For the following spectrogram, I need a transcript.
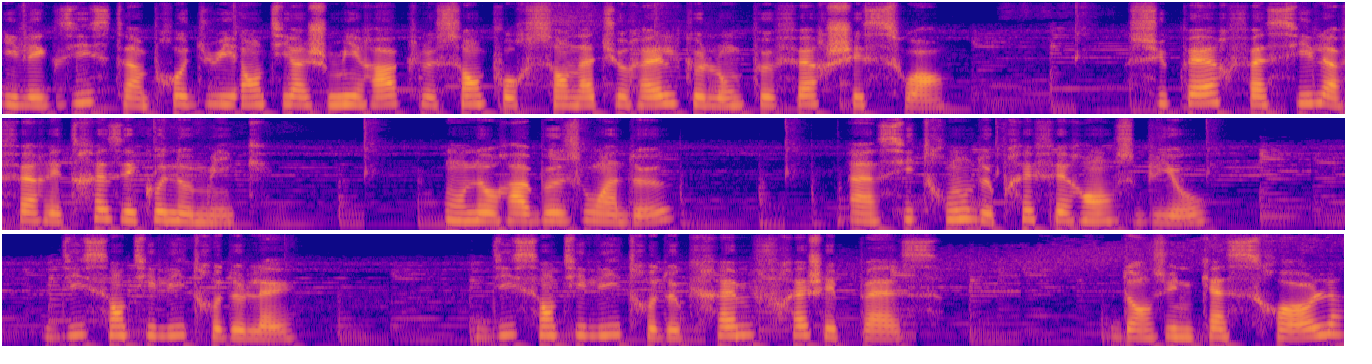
il existe un produit anti-âge miracle 100% naturel que l'on peut faire chez soi. Super facile à faire et très économique. On aura besoin de un citron de préférence bio, 10 cl de lait, 10 cl de crème fraîche épaisse. Dans une casserole,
